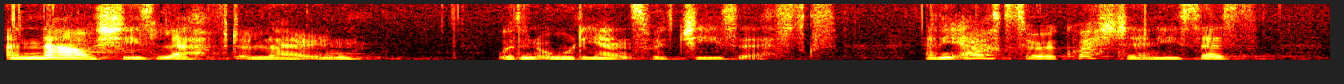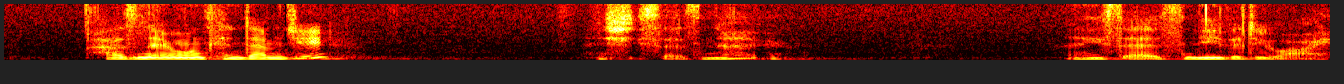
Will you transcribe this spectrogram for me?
And now she's left alone with an audience with Jesus. And he asks her a question. He says, Has no one condemned you? And she says, No. And he says, Neither do I.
